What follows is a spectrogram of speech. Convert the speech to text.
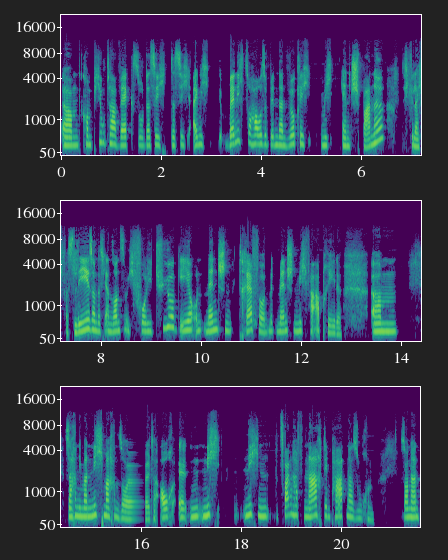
ähm, Computer weg, so dass ich, dass ich eigentlich, wenn ich zu Hause bin, dann wirklich mich entspanne, dass ich vielleicht was lese und dass ich ansonsten mich vor die Tür gehe und Menschen treffe und mit Menschen mich verabrede. Ähm, Sachen, die man nicht machen sollte, auch äh, nicht, nicht zwanghaft nach dem Partner suchen sondern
